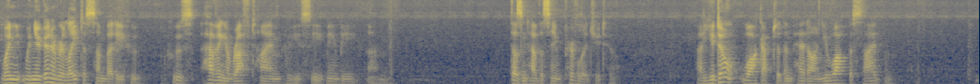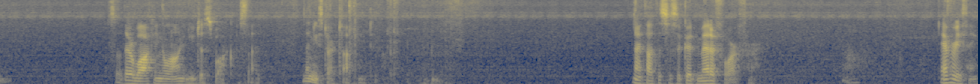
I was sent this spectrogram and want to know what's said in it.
when, when you're going to relate to somebody who, who's having a rough time, who you see maybe um, doesn't have the same privilege you do, uh, you don't walk up to them head on, you walk beside them. So they're walking along and you just walk beside them. then you start talking to them. And I thought this is a good metaphor for everything.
